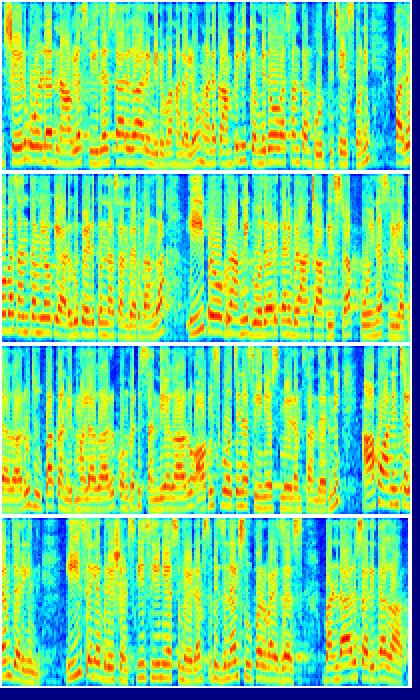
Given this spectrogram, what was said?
share holder Nagula Sridhar sir గారి నిర్వహణలో మన కంపెనీ తొమ్మిదవ వసంతం పూర్తి చేసుకుని పదో వసంతంలోకి అడుగు పెడుతున్న సందర్భంగా ఈ ప్రోగ్రామ్ని గోదావరికని బ్రాంచ్ ఆఫీస్ స్టాఫ్ పోయిన శ్రీలత గారు జూపాక నిర్మల గారు కొంకటి సంధ్య గారు ఆఫీస్కు వచ్చిన సీనియర్స్ మేడమ్స్ అందరినీ ఆహ్వానించడం జరిగింది. ఈ సెలబ్రేషన్స్కి seniors madams regional supervisors Bandaru Saritha గారు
